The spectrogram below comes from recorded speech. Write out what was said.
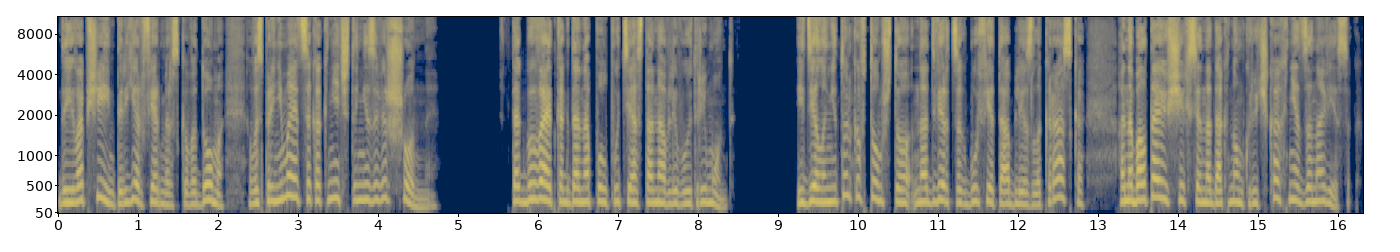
да и вообще интерьер фермерского дома воспринимается как нечто незавершенное. Так бывает, когда на полпути останавливают ремонт. И дело не только в том, что на дверцах буфета облезла краска, а на болтающихся над окном крючках нет занавесок.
